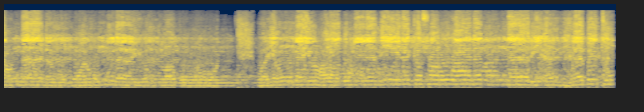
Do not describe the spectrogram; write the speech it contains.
أعمالهم وهم لا يظلمون ويوم يعرض الذين كفروا على النار أذهبتم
